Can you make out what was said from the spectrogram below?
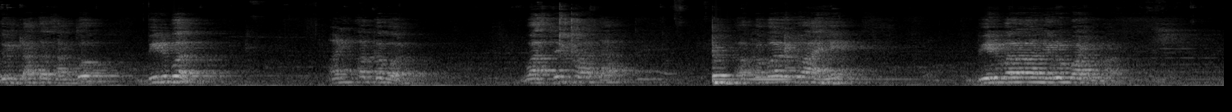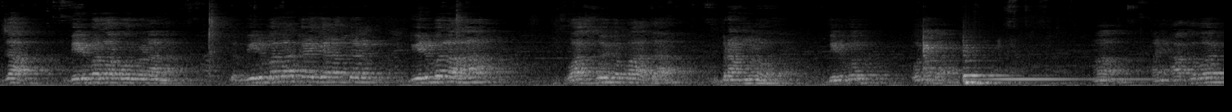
दृष्टांत सांगतो बिरबल आणि अकबर वास्तविक पाहता अकबर जो आहे बिरबला निरोप पाठवणार जा बिरबला बोलवणार ना तर बिरबलाकडे तर बिरबल हा वास्तविक पाहता ब्राह्मण होता. बिरबल कोण होता हा आणि अकबर?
